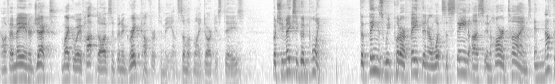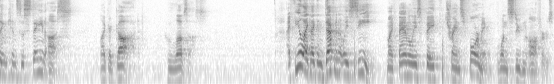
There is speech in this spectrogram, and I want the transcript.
Now, if I may interject, microwave hot dogs have been a great comfort to me on some of my darkest days. But she makes a good point. The things we put our faith in are what sustain us in hard times, and nothing can sustain us like a God who loves us. I feel like I can definitely see my family's faith transforming, one student offers,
